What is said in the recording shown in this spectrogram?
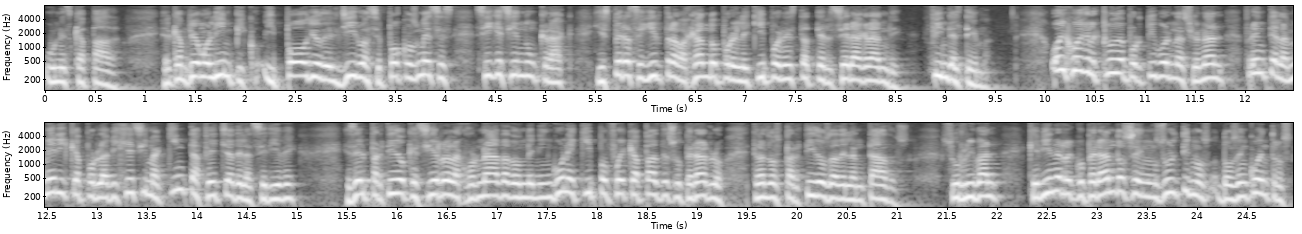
una escapada. El campeón olímpico y podio del Giro hace pocos meses sigue siendo un crack y espera seguir trabajando por el equipo en esta tercera grande. Fin del tema. Hoy juega el Club Deportivo El Nacional frente al América por la vigésima quinta fecha de la Serie B. Es el partido que cierra la jornada donde ningún equipo fue capaz de superarlo tras los partidos adelantados. Su rival, que viene recuperándose en los últimos dos encuentros,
